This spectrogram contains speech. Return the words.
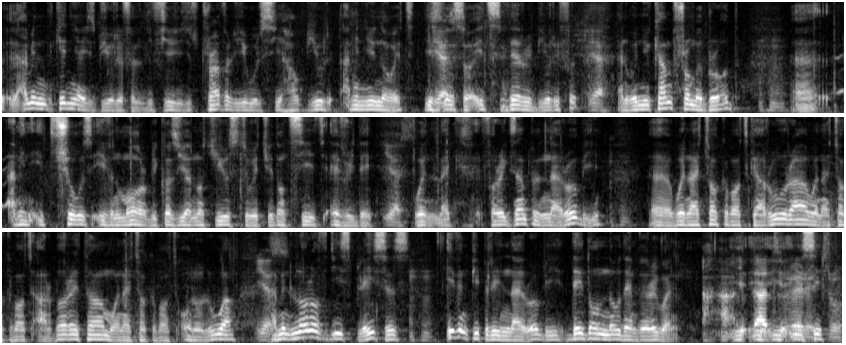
it's, I mean, Kenya is beautiful. If you travel, you will see how beautiful. I mean, you know it. Yes. So it's very beautiful. Yeah. And when you come from abroad, uh, I mean, it shows even more because you are not used to it. You don't see it every day. Yes. When, like, for example, Nairobi, uh, when I talk about Karura, when I talk about Arboretum, when I talk about Ololua, Yes. I mean, a lot of these places, even people in Nairobi, they don't know them very well. Uh-huh, You- that's you- you very see, true.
